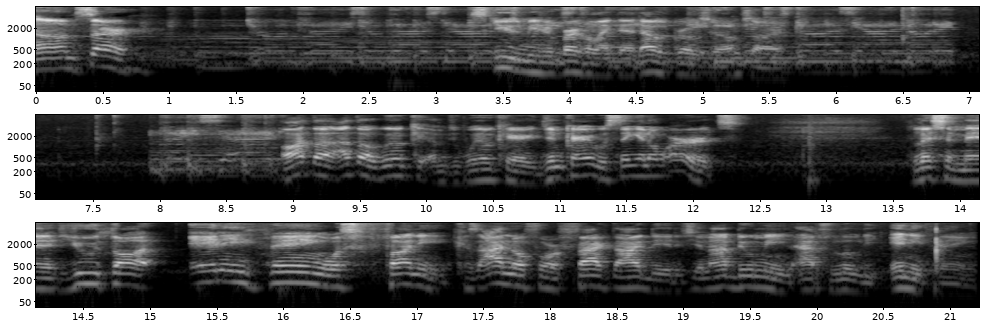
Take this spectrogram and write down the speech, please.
Um, sir. Excuse me for burping like that. That was gross, yo. I'm sorry. Oh, I thought I thought Will Will Carey, Jim Carrey was singing the words. Listen, man, if you thought anything was funny, because I know for a fact I did. If you not do mean absolutely anything,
